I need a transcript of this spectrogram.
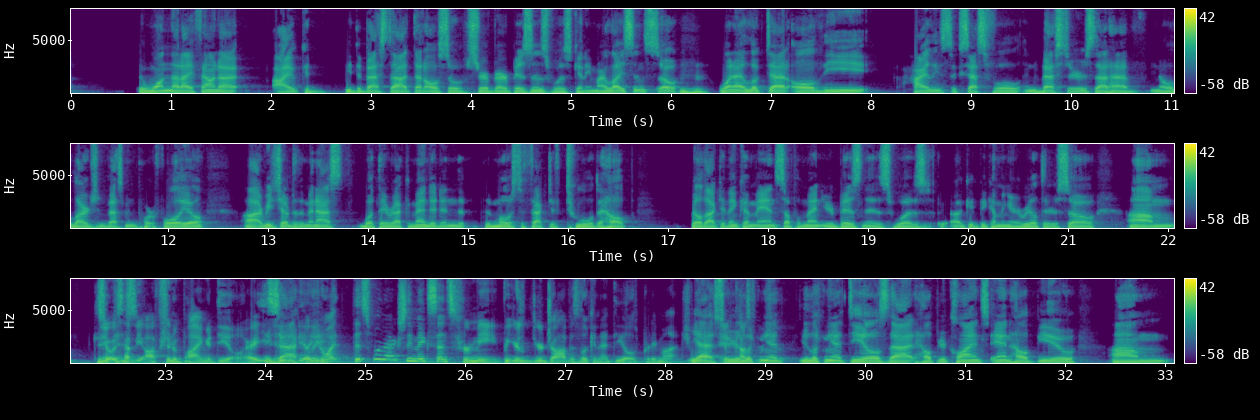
the one that I found out I could be the best at that also served our business was getting my license. So mm-hmm. when I looked at all the highly successful investors that have you know a large investment portfolio, uh, I reached out to them and asked what they recommended and the, the most effective tool to help build active income and supplement your business was uh, becoming a realtor. So, um, because you always have the option of buying a deal, right? You exactly. Deal, you know what? This one actually makes sense for me. But your your job is looking at deals, pretty much. Yeah. So you're looking at you're looking at deals that help your clients and help you. Um,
